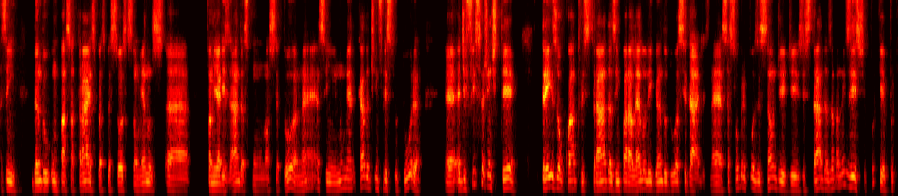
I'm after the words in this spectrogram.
assim dando um passo atrás para as pessoas que são menos uh, familiarizadas com o nosso setor, né? Assim no mercado de infraestrutura é, é difícil a gente ter três ou quatro estradas em paralelo ligando duas cidades. Né? Essa sobreposição de, de, estradas ela não existe. Por quê? Porque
